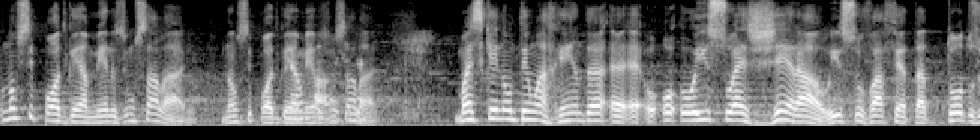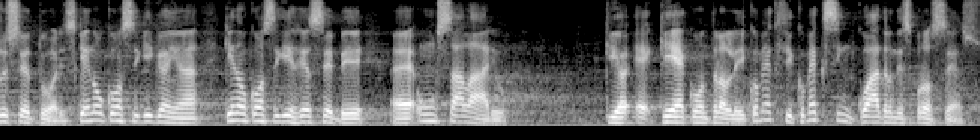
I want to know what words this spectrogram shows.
não se pode ganhar menos de um salário, não se pode ganhar não menos pode, de um né? salário. Né? Mas quem não tem uma renda, é, é, ou, ou, isso é geral, isso vai afetar todos os setores. Quem não conseguir ganhar, quem não conseguir receber é, um salário que é, que é contra a lei, como é que fica? Como é que se enquadra nesse processo?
